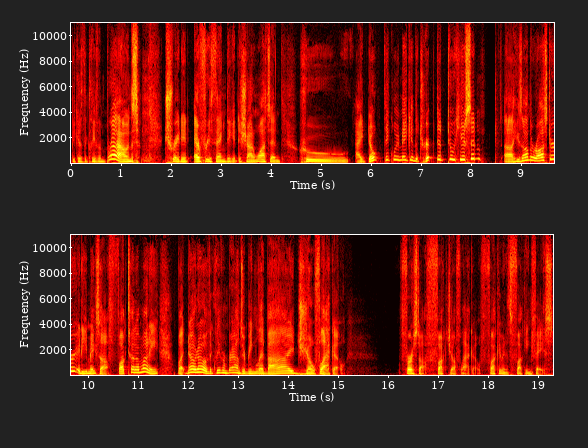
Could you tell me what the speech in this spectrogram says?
Because the Cleveland Browns traded everything to get Deshaun Watson, who I don't think will be making the trip to, to Houston. Uh, he's on the roster and he makes a fuck ton of money. But no, no, the Cleveland Browns are being led by Joe Flacco. First off, fuck Joe Flacco. Fuck him in his fucking face.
